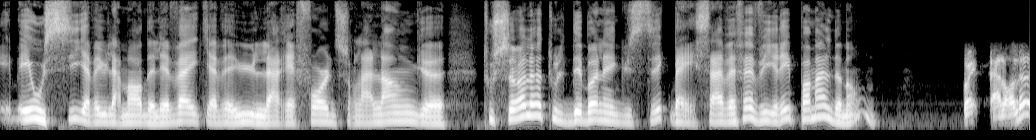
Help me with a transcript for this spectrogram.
et, et aussi, il y avait eu la mort de l'évêque, il y avait eu l'arrêt Ford sur la langue, euh, tout ça, là, tout le débat linguistique, ben, ça avait fait virer pas mal de monde. Oui. Alors là,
